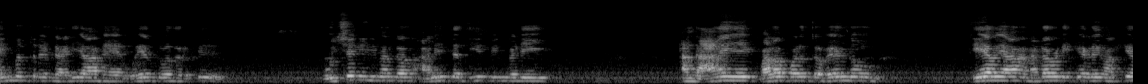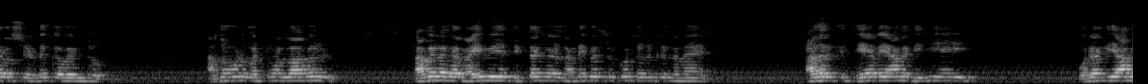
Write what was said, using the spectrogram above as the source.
ஐம்பத்தி ரெண்டு அடியாக உயர்த்துவதற்கு உச்ச நீதிமன்றம் அளித்த தீர்ப்பின்படி அந்த அணையை பலப்படுத்த வேண்டும். தேவையான நடவடிக்கைகளை மத்திய அரசு எடுக்க வேண்டும். அதோடு மட்டுமல்லாமல் தமிழக ரயில்வே திட்டங்கள் நடைபெற்றுக் கொண்டிருக்கின்றன. அதற்கு தேவையான நிதியை உடனடியாக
